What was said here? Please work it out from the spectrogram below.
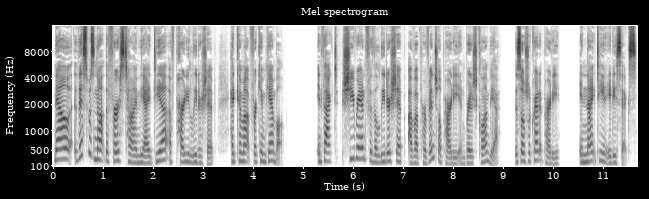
Now, this was not the first time the idea of party leadership had come up for Kim Campbell. In fact, she ran for the leadership of a provincial party in British Columbia, the Social Credit Party, in 1986.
